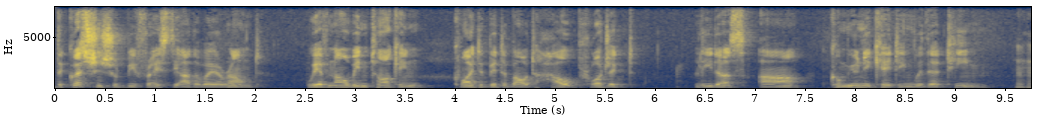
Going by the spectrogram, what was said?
the question should be phrased the other way around. We have now been talking quite a bit about how project leaders are communicating with their team. Mm-hmm.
